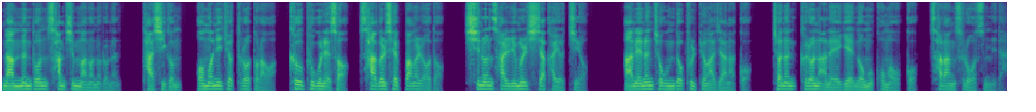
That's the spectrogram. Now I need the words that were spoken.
남는 돈 30만 원으로는 다시금 어머니 곁으로 돌아와 그 부근에서 사글 새빵을 얻어 신혼 살림을 시작하였지요. 아내는 조금도 불평하지 않았고 저는 그런 아내에게 너무 고마웠고 사랑스러웠습니다.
